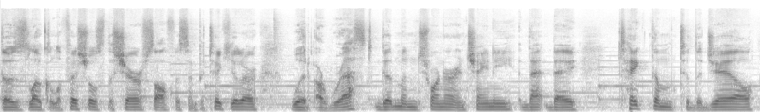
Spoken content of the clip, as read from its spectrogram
Those local officials, the sheriff's office in particular, would arrest Goodman, Schwerner, and Chaney that day, take them to the jail,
